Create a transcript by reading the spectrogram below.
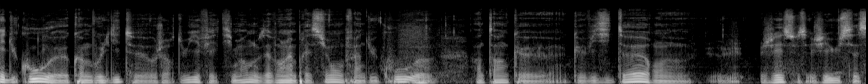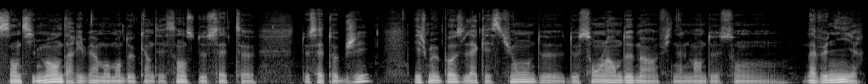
Et du coup, euh, comme vous le dites euh, aujourd'hui, effectivement, nous avons l'impression, enfin, du coup, euh, en tant que, que visiteur, j'ai eu ce sentiment d'arriver à un moment de quintessence de, cette, de cet objet. Et je me pose la question de, de son lendemain, finalement, de son avenir.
